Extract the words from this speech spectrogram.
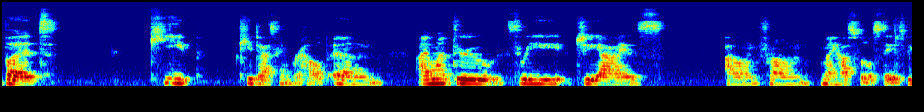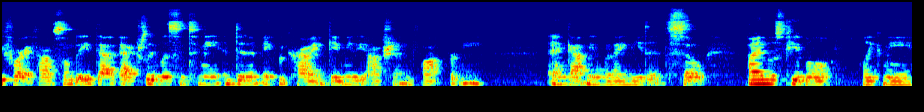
but keep keep asking for help. And I went through three GIs um, from my hospital stays before I found somebody that actually listened to me and didn't make me cry and gave me the option and fought for me and got me what I needed. So find those people like me.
